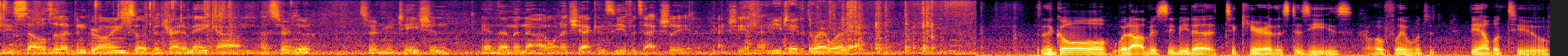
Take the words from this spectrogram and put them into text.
these cells that I've been growing. So I've been trying to make um, a certain certain mutation in them, and now I want to check and see if it's actually actually in there. Mutated the right way. Yeah. The goal would obviously be to, to cure this disease. Hopefully, we'll just be able to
